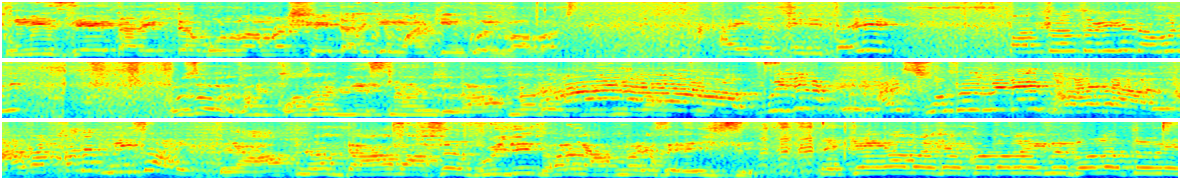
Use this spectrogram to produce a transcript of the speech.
তুমি যে তারিখটা বলব আমরা সেই তারিখে মাইকিং করি বাবা। এই তো তিরিশ তারিখ? তারিখে দেবো নি? হুজুর মানে কজন মিস না হুজুর। আপনাকে বুঝলি আর সোশ্যাল মিডিয়ায় ভাইরাল আমার কথা মিস হয়। আপনার দাম আছে বুঝলি ধরেন আপনার কাছে এইছি টাকা পয়সা কত লাগবে বলো তুমি?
